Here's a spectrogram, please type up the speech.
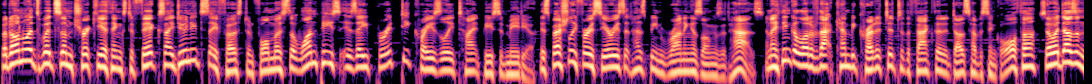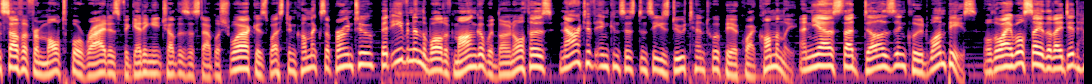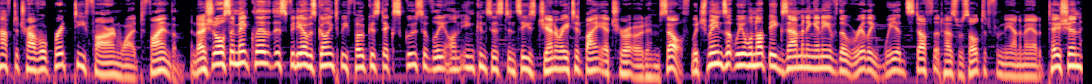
But onwards with some trickier things to fix, I do need to say first and foremost that One Piece is a pretty crazily tight piece of media, especially for a series that has been running as long as it has. And I think a lot of that can be credited to the fact that it does have a single author, so it doesn't suffer from multiple writers forgetting each other's established work as Western comics are prone to. But even in the world of manga with lone authors, narrative inconsistencies do tend to appear quite commonly. And yes, that does include One Piece, although I will say that I did have to travel pretty far and wide to find them. And I should also make clear that this video is going to be focused exclusively on inconsistencies generated by Eiichiro Oda himself, which means that we will not be examining any of the really weird stuff that has resulted from the anime adaptation,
